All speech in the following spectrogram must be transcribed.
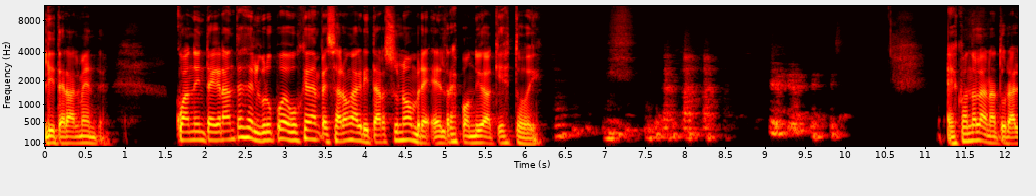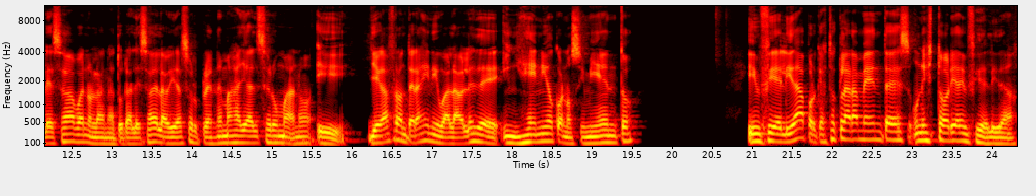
Literalmente. Cuando integrantes del grupo de búsqueda empezaron a gritar su nombre, él respondió, aquí estoy. Es cuando la naturaleza, bueno, la naturaleza de la vida sorprende más allá del ser humano y llega a fronteras inigualables de ingenio, conocimiento, infidelidad, porque esto claramente es una historia de infidelidad.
